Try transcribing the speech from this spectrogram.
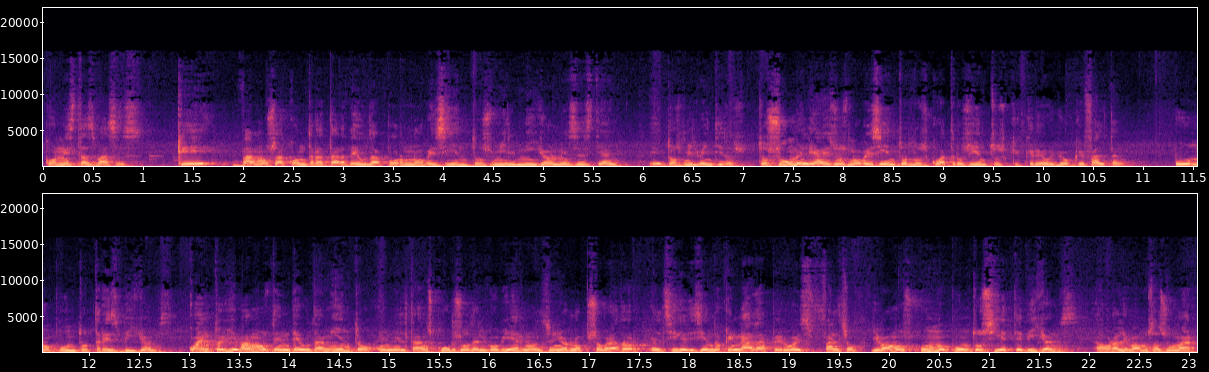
con estas bases, que vamos a contratar deuda por 900 mil millones este año. 2022. Eh, Entonces súmele a esos 900 los 400 que creo yo que faltan. 1.3 billones. ¿Cuánto llevamos de endeudamiento en el transcurso del gobierno del señor López Obrador? Él sigue diciendo que nada, pero es falso. Llevamos 1.7 billones. Ahora le vamos a sumar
